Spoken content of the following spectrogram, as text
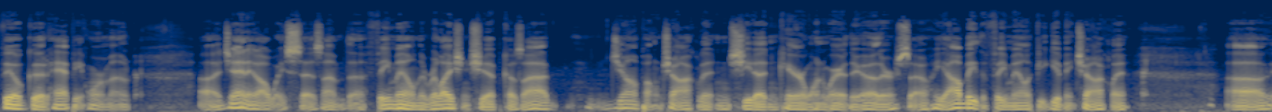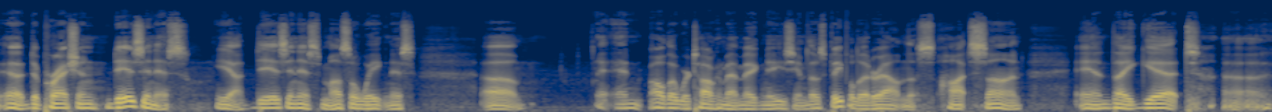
feel good, happy hormone. Uh, Janet always says I'm the female in the relationship because I jump on chocolate and she doesn't care one way or the other. So yeah, I'll be the female if you give me chocolate. Uh, depression, dizziness, yeah, dizziness, muscle weakness. Um, and although we're talking about magnesium, those people that are out in the hot sun and they get uh,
